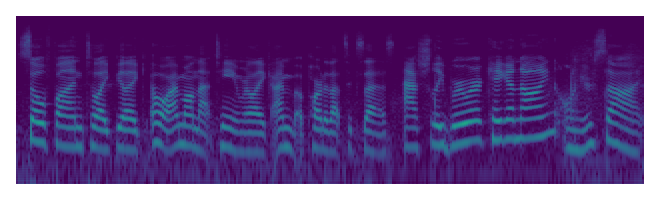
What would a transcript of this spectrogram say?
so fun to like be like, oh, I'm on that team, or like I'm a part of that success. Ashley Brewer, KGUN 9 on your side.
